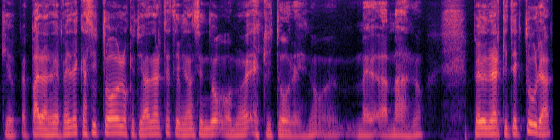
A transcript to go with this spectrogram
Que, para de repente casi todos los que estudian arte terminan siendo escritores, ¿no? Más, ¿no? Pero en arquitectura,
